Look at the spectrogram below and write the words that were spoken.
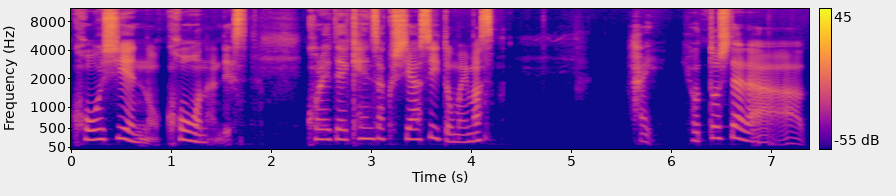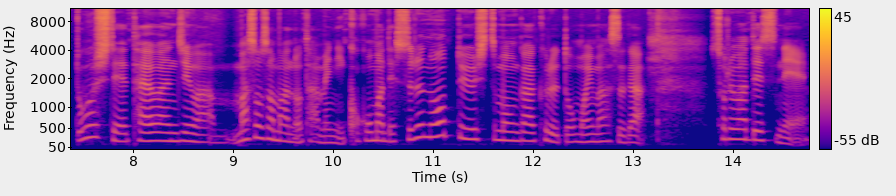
甲子園の甲なんです。これで検索しやすいと思います。はい。ひょっとしたら、どうして台湾人はマソ様のためにここまでするの？という質問が来ると思いますが、それはですね、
